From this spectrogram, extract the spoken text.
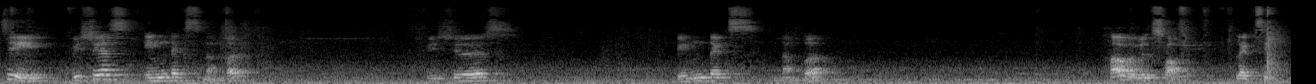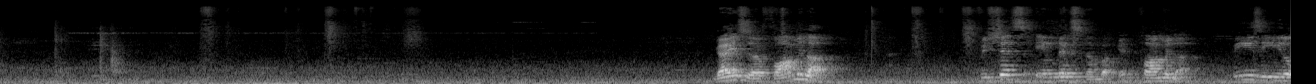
See, Fisher's index number, Fisher's index number, how we will solve it. Let's see. Guys, uh, formula ವಿಶಸ್ ಇಂಡೆಕ್ಸ್ ನಂಬರ್ಗೆ formula P zero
